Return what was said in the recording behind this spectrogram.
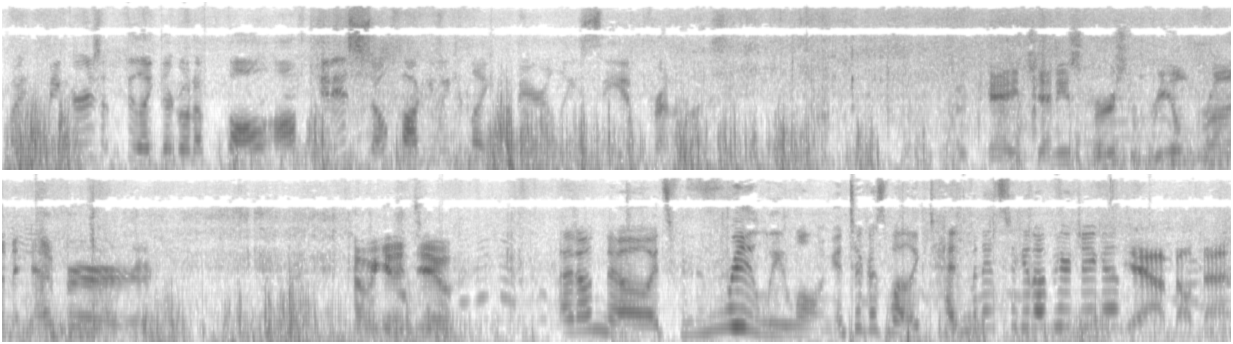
My fingers feel like they're gonna fall off. It is so foggy we can like barely see in front of us. Okay, Jenny's first real run ever. How are we gonna do? I don't know. It's really long. It took us, what, like 10 minutes to get up here, Jacob? Yeah, about that.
